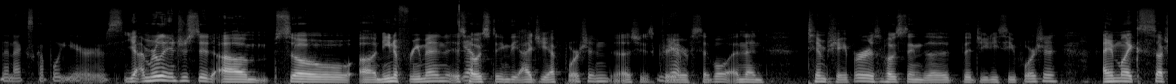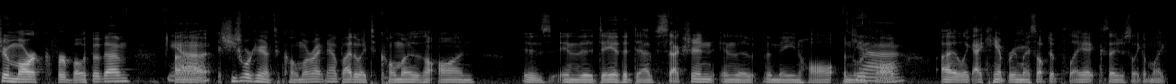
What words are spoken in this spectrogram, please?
the next couple years. yeah, I'm really interested. Um, so uh, Nina Freeman is Yep. hosting the IGF portion. Uh, she's the creator Yep. of Cibele, and then Tim Schafer is hosting the the GDC portion. I am like such a mark for both of them. Yeah. Uh, she's working on Tacoma right now. By the way, Tacoma is on is in the Day of the Dev section in the the main hall, the North Yeah. Hall. I like I can't bring myself to play it because I just like I'm like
